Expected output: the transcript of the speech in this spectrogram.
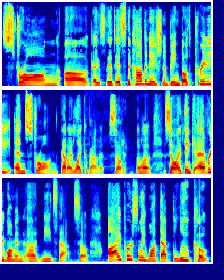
strong. Uh, it's, it's, the combination of being both pretty and strong that I like about it. So, okay. uh, so I think every woman uh, needs that. So, I personally want that blue coat,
